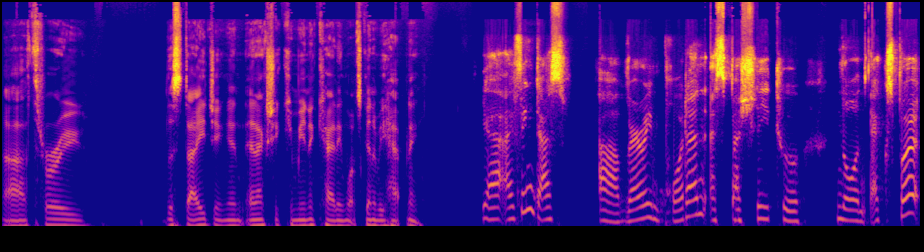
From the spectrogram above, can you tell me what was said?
uh, through the staging and, and actually communicating what's going to be happening? Yeah, I think that's uh, very important, especially to non-expert.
